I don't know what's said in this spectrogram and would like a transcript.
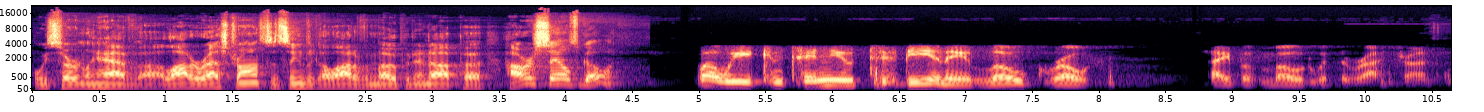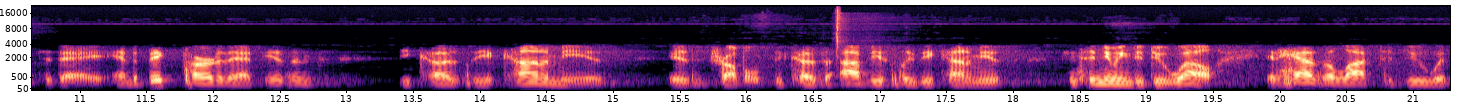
we certainly have a lot of restaurants. It seems like a lot of them opening up. Uh, how are sales going? Well, we continue to be in a low growth type of mode with the restaurants today. And a big part of that isn't because the economy is is troubled because obviously the economy is continuing to do well. It has a lot to do with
